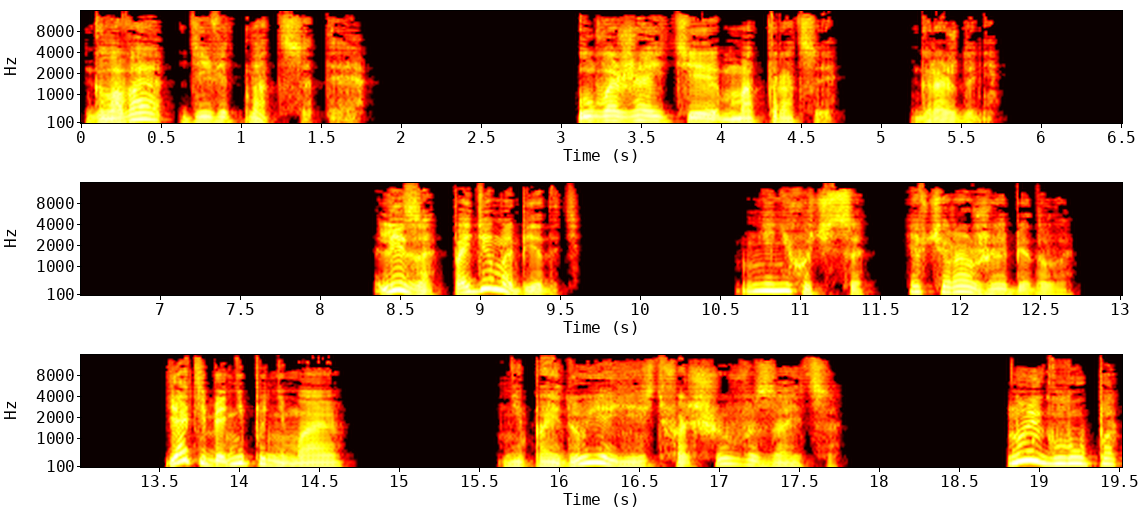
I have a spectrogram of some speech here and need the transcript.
Глава девятнадцатая. Уважайте матрацы, граждане. — Лиза, пойдем обедать? — Мне не хочется. Я вчера уже обедала. — Я тебя не понимаю. — Не пойду я есть фальшивого зайца. — Ну и глупо.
